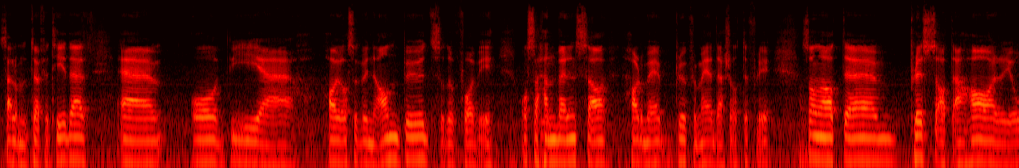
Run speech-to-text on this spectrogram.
selv om det er tøffe tider. Eh, og vi eh, har jo også vunnet anbud, så da får vi også henvendelser. Har du mer bruk for meg Dash 8-fly? Sånn at eh, Pluss at jeg har jo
